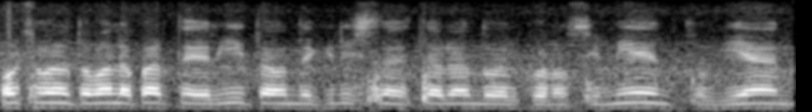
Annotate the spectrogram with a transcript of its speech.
Otros van a tomar la parte del Gita donde Krishna está hablando del conocimiento, guián.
